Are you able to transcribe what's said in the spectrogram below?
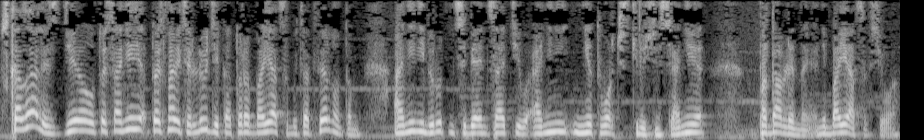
Сказали, сделал. То есть, они, то есть, смотрите, люди, которые боятся быть отвергнутым, они не берут на себя инициативу, они не творческие личности, они подавленные, они боятся всего.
